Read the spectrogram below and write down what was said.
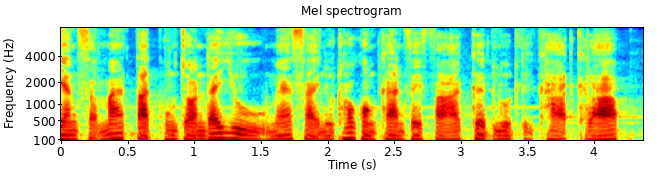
ยังสามารถตัดวงจรได้อยู่แม้สายนิวทรัลของการไฟฟ้าเกิดหลุดหรือขาดครับ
